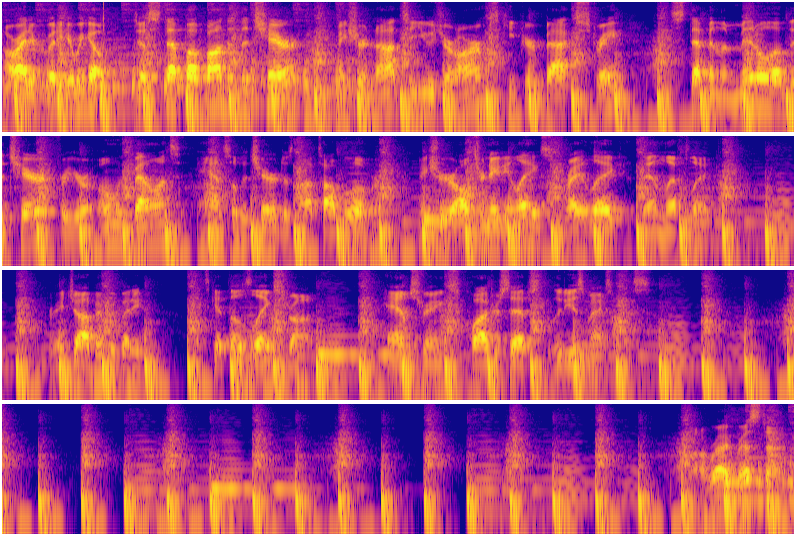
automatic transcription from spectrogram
All right, everybody, here we go. Just step up onto the chair. Make sure not to use your arms. Keep your back straight and step in the middle of the chair for your own balance and so the chair does not topple over. Make sure you're alternating legs, right leg, then left leg. Great job, everybody. Let's get those legs strong. Hamstrings, quadriceps, gluteus maximus. All right, rest time.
